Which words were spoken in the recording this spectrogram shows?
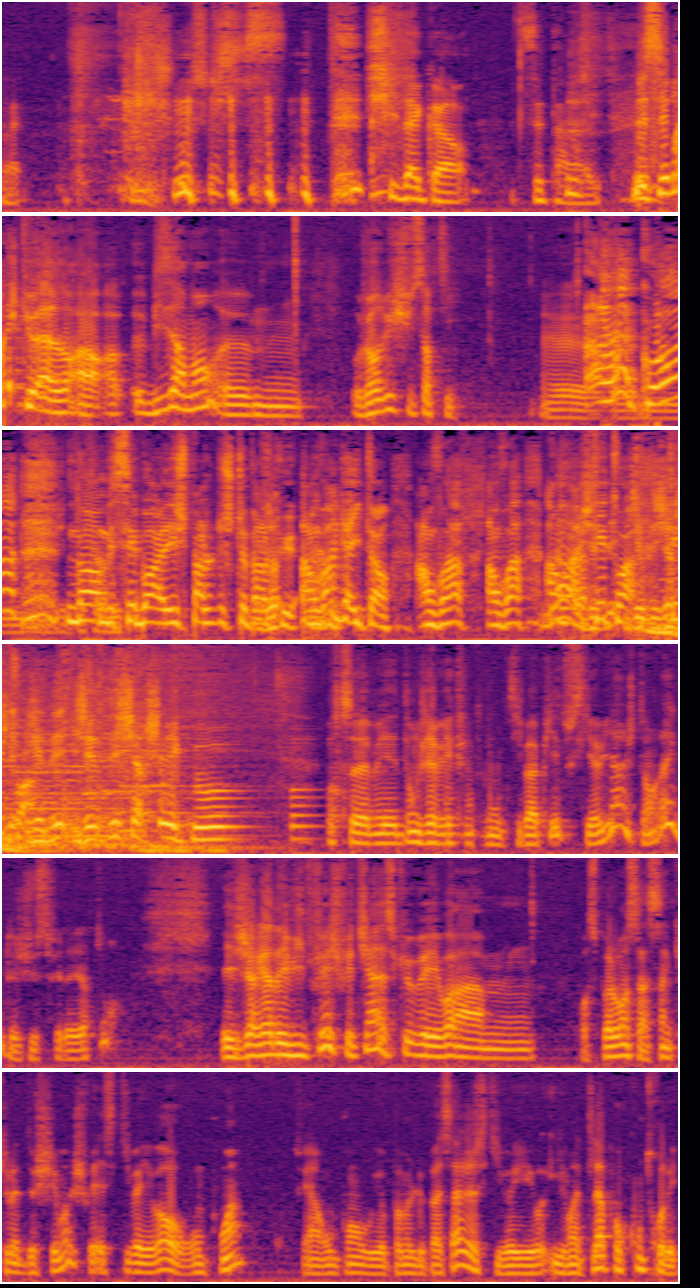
Je suis d'accord, c'est pareil. Mais c'est vrai que, alors, alors, euh, bizarrement, euh, aujourd'hui, je suis sorti. Euh, Ah quoi j'étais Non mais c'est bon, allez, je parle, je te parle plus. Au revoir Gaëtan. Au revoir, au revoir, au revoir. Tais-toi, J'étais chercher les courses, mais donc j'avais fait mon petit papier, tout ce qui va bien, j'étais en règle, j'ai juste fait l'aller-retour. Et j'ai regardé vite fait, je fais tiens, est-ce qu'il va y avoir un... Bon, c'est pas loin, c'est à 5 km de chez moi, je fais est-ce qu'il va y avoir au rond-point? C'est un rond-point où il y a pas mal de passages, est-ce qu'ils vont être là pour contrôler?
